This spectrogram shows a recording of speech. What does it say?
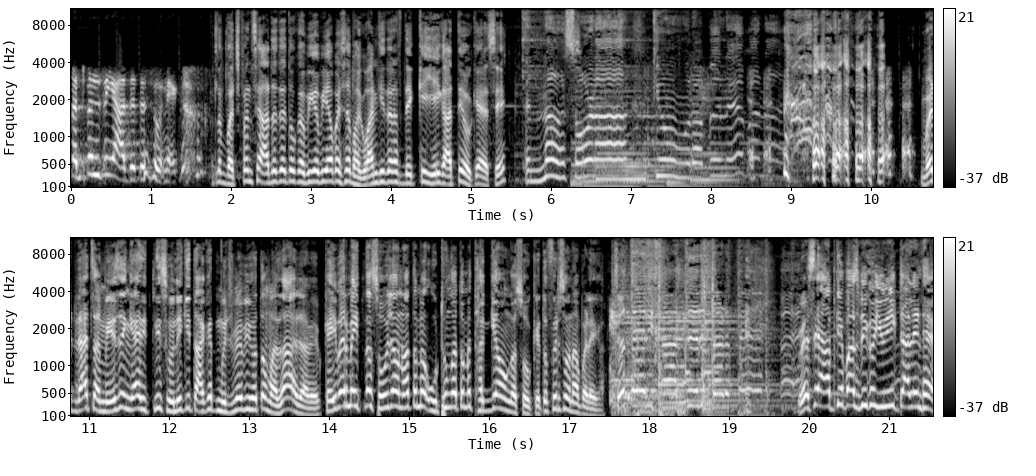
बचपन से ही आदत है सोने का। मतलब बचपन से आदत है तो कभी कभी आप ऐसे भगवान की तरफ़ देख के ये गाते हो क्या ऐसे? क्यों रब ने बट दैट्स अमेजिंग यार इतनी सोने की ताकत मुझमें भी हो तो मज़ा आ जावे। कई बार मैं इतना सो जाऊँ ना तो मैं उठूँगा तो मैं थक गया हूँ सो के तो फिर सोना पड़ेगा। वैसे आपके पास भी कोई यूनिक टैलेंट है?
